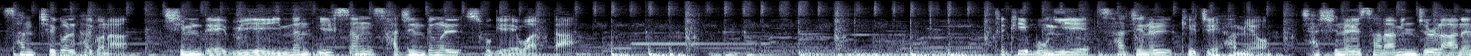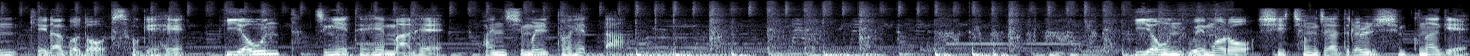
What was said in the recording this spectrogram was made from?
산책을 하거나 침대 위에 있는 일상 사진 등을 소개해왔다. 특히 몽이의 사진을 게재하며 자신을 사람인 줄 아는 개라고도 소개해 귀여운 특징에 대해 말해 관심을 더했다. 귀여운 외모로 시청자들을 심쿵하게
